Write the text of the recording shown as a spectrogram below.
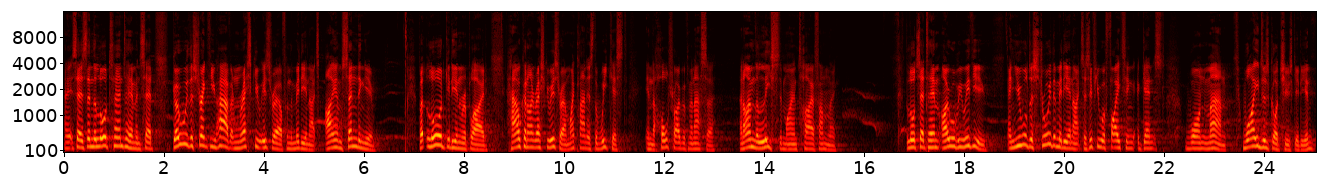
and it says, Then the Lord turned to him and said, Go with the strength you have and rescue Israel from the Midianites. I am sending you. But Lord, Gideon replied, How can I rescue Israel? My clan is the weakest in the whole tribe of Manasseh, and I'm the least in my entire family. The Lord said to him, I will be with you, and you will destroy the Midianites as if you were fighting against one man. Why does God choose Gideon?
